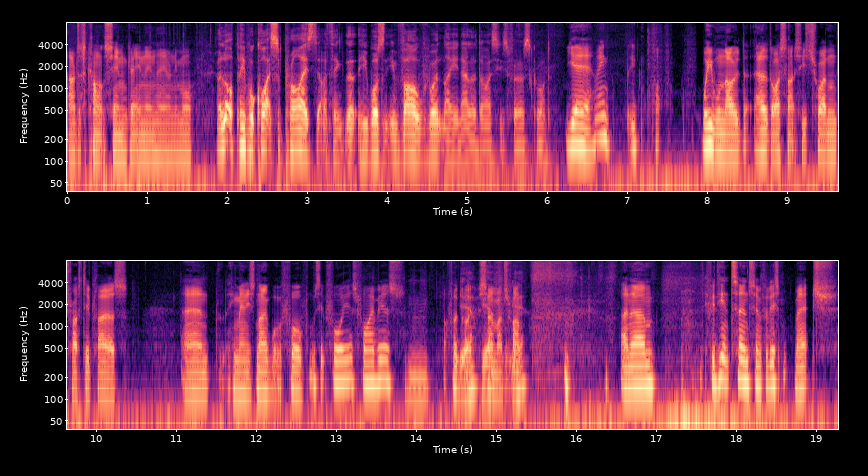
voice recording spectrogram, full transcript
I just can't see him getting in there anymore. A lot of people quite surprised, I think, that he wasn't involved, weren't they, in Allardyce's first squad? Yeah, I mean, he, we will know that Allardyce likes his tried and trusted players, and he managed Noble for was it four years, five years? Mm. I forgot. Yeah, so yeah, much fun. And um, if he didn't turn to him for this match,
